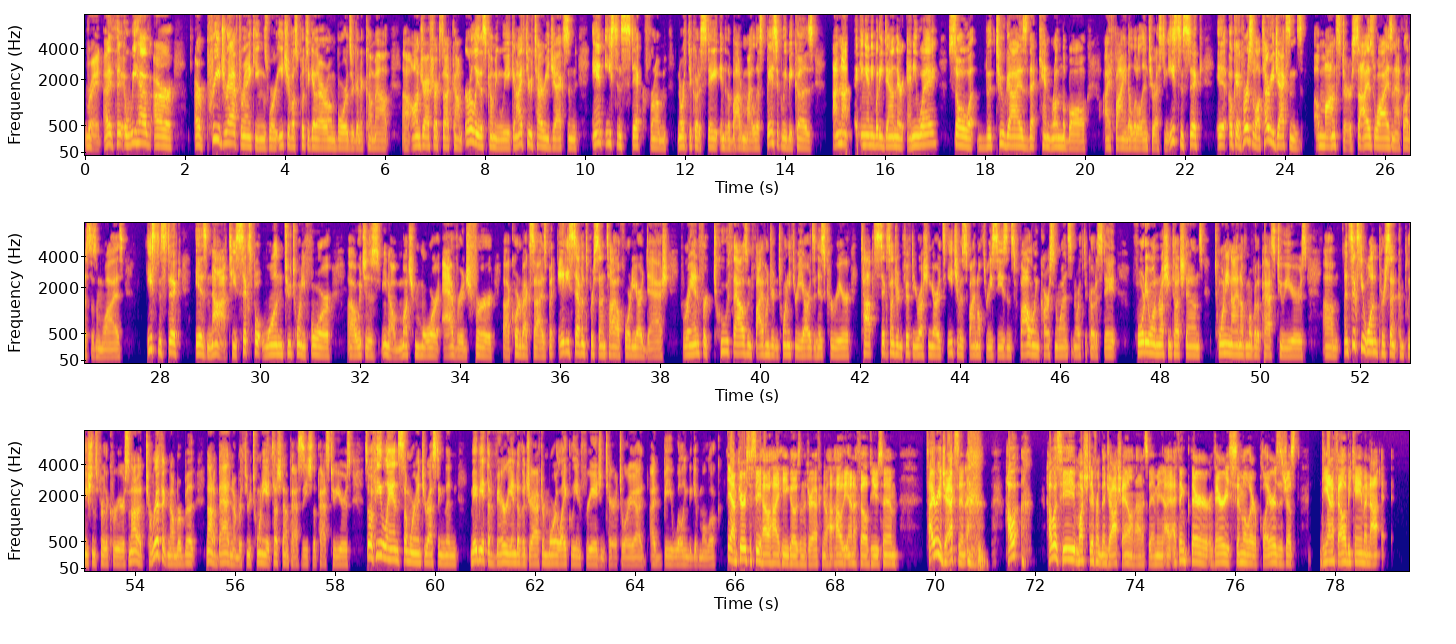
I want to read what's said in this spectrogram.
Right. I think we have our our pre-draft rankings where each of us put together our own boards are going to come out uh, on draftsharks.com early this coming week. And i threw tyree jackson and easton stick from north dakota state into the bottom of my list basically because i'm not picking anybody down there anyway. So the two guys that can run the ball i find a little interesting. Easton stick it, okay first of all tyree jackson's a monster size wise and athleticism wise easton stick is not. He's six foot one 224 uh, which is you know much more average for uh, quarterback size, but 87th percentile 40 yard dash. Ran for 2,523 yards in his career, topped 650 rushing yards each of his final three seasons following Carson Wentz at North Dakota State. 41 rushing touchdowns, 29 of them over the past two years, um, and 61% completions for the career. So, not a terrific number, but not a bad number through 28 touchdown passes each of the past two years. So, if he lands somewhere interesting, then maybe at the very end of the draft or more likely in free agent territory, I'd, I'd be willing to give him a look. Yeah, I'm curious to see how high he goes in the draft, you know, how, how the NFL views him. Tyree Jackson, how how is he much different than Josh Allen? Honestly, I mean, I, I, think they're very similar players. It's just the NFL became a not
